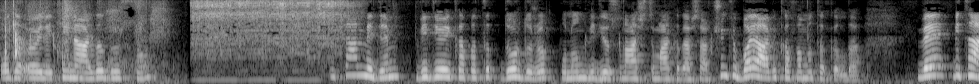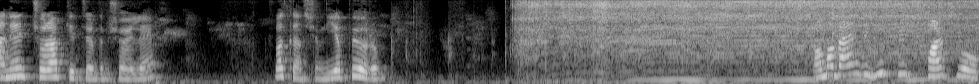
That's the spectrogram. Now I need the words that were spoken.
O da öyle kenarda dursun. Üşenmedim. Videoyu kapatıp durdurup bunun videosunu açtım arkadaşlar. Çünkü bayağı bir kafama takıldı. Ve bir tane çorap getirdim şöyle. Bakın şimdi yapıyorum. Ama bence hiçbir fark yok.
